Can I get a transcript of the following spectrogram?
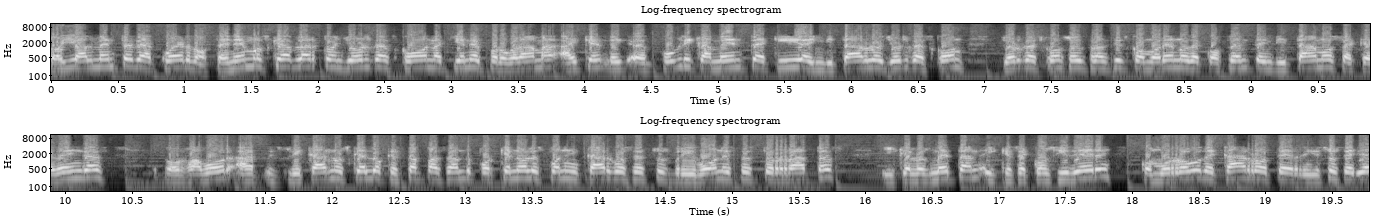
Oye. Totalmente de acuerdo. Tenemos que hablar con George Gascón aquí en el programa. Hay que eh, públicamente aquí a invitarlo, George Gascón. George Gascón, soy Francisco Moreno de COFEM. Te invitamos a que vengas, por favor, a explicarnos qué es lo que está pasando, por qué no les ponen cargos a estos bribones, a estos ratas, y que los metan y que se considere como robo de carro, Terry. Eso sería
